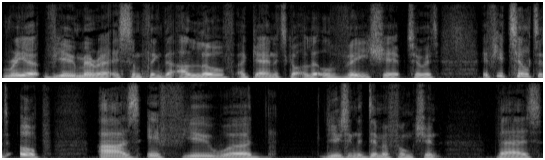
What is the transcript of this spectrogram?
rear view mirror is something that I love. Again, it's got a little V shape to it. If you tilt it up as if you were using the dimmer function, there's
